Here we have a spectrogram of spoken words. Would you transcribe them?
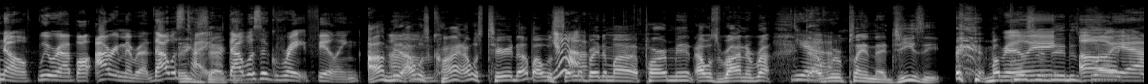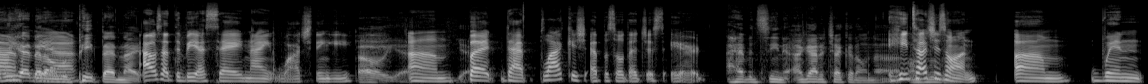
no, we were at ball. I remember that. That was tight. That was a great feeling. I mean, I was Um, crying. I was teared up. I was Yeah. celebrating my apartment. I was riding around. Yeah. we were playing that Jeezy. my Really? president is Oh, black. yeah, we had that on repeat that night. I was at the BSA night watch thingy. oh yeah. Um, yeah. but that Blackish episode that just aired, I haven't seen it. I got to check it on. Uh, he on touches Hulu. on um when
